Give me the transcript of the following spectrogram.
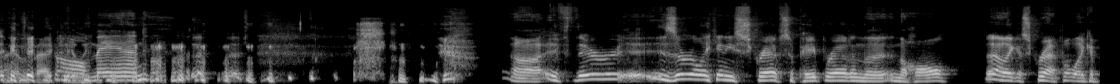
I have a bad Oh man. Uh, if there is there like any scraps of paper out in the in the hall, not like a scrap, but like a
